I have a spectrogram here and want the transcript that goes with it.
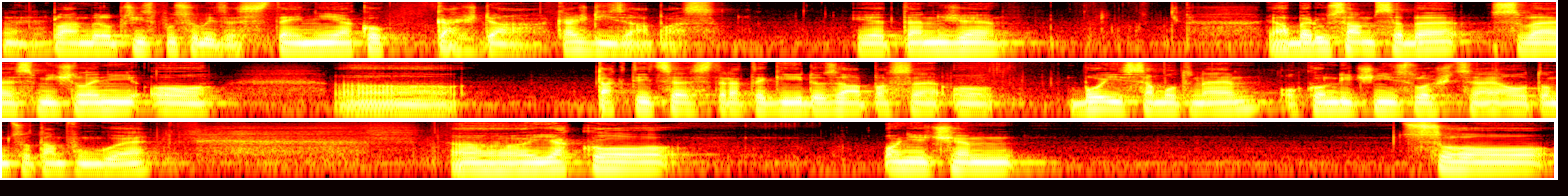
Hmm. Plán byl přizpůsobit se stejně jako každá, každý zápas. Je ten, že já beru sám sebe, své smýšlení o uh, taktice, strategii do zápase, o boji samotném, o kondiční složce a o tom, co tam funguje, uh, jako o něčem, co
